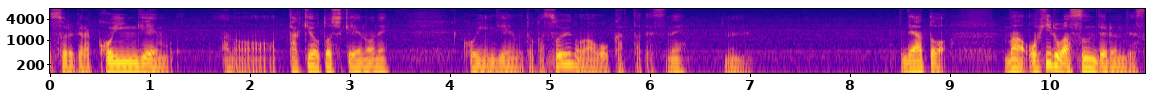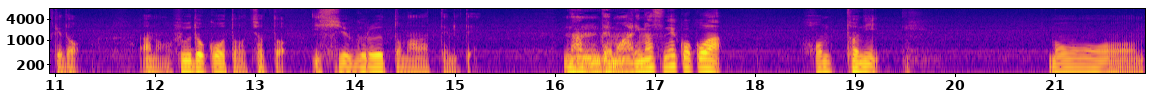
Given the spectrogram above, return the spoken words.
それからコインゲームあの竹落とし系のねコインゲームとかそういうのが多かったですね。うん。であとまあお昼は住んでるんですけどあのフードコートをちょっと一周ぐるっと回ってみて。何でもありますねここは。本当に。もう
